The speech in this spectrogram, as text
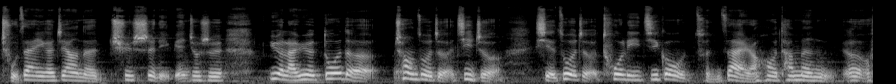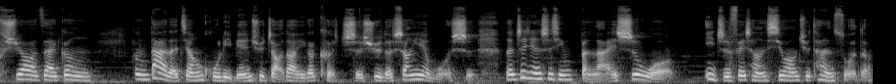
处在一个这样的趋势里边，就是越来越多的创作者、记者、写作者脱离机构存在，然后他们呃需要在更更大的江湖里边去找到一个可持续的商业模式。那这件事情本来是我。一直非常希望去探索的，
